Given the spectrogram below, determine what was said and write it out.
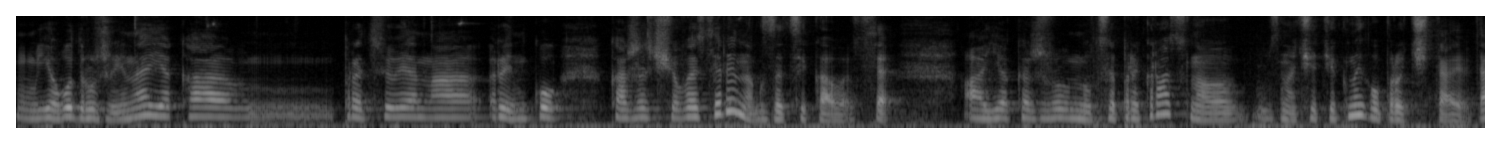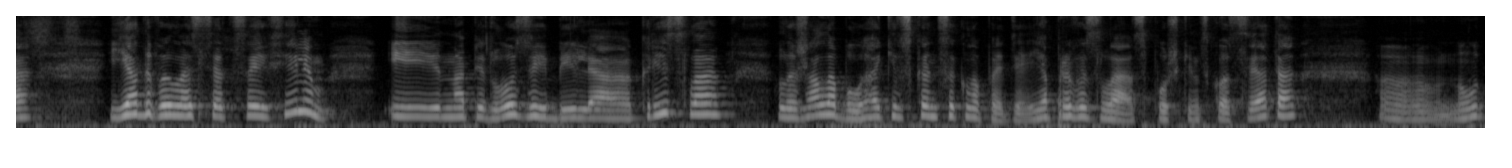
його дружина, яка працює на ринку, каже, що весь ринок зацікавився. А я кажу: ну це прекрасно, значить, і книгу прочитаю. Да? Я дивилася цей фільм, і на підлозі біля крісла лежала Булгаківська енциклопедія. Я привезла з Пушкінського свята. Е, Ну,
